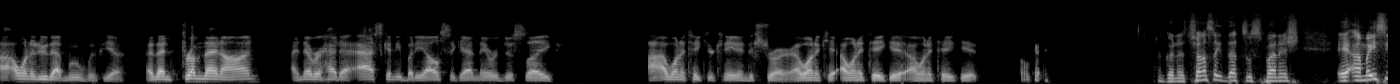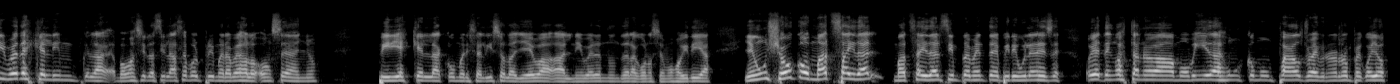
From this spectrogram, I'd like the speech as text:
I want to do that move with you. And then from then on, I never had to ask anybody else again. They were just like, I want to take your Canadian destroyer. I want to, I want to take it. I want to take it. Okay. I'm going to translate that to Spanish. Eh, Amazing Red es que, la, vamos a decirlo así, la hace por primera vez a los 11 años. Piri es que la comercializa la lleva al nivel en donde la conocemos hoy día. Y en un show con Matt Saidal, Matt Saidal simplemente Piri Williams dice, oye, tengo esta nueva movida, es un, como un pile driver, un rompecuello,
